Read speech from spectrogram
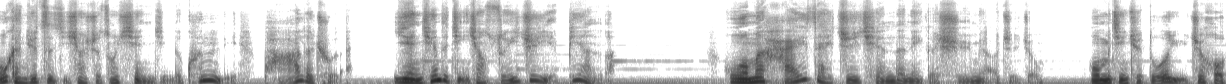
我感觉自己像是从陷阱的坑里爬了出来，眼前的景象随之也变了。我们还在之前的那个十秒之中，我们进去躲雨之后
